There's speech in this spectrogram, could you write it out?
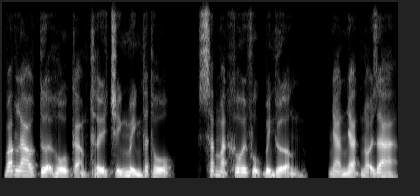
bác lao tựa hồ cảm thấy chính mình thất thố, sắc mặt khôi phục bình thường, nhàn nhạt nói ra.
